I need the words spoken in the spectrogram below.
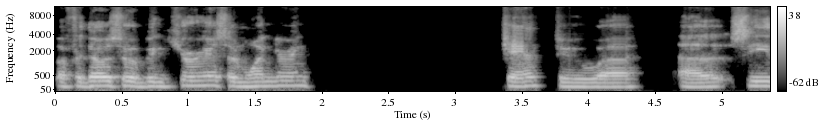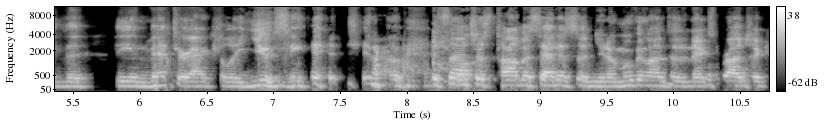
but for those who have been curious and wondering, chance to uh, see the the inventor actually using it. You know, it's not just Thomas Edison. You know, moving on to the next project.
